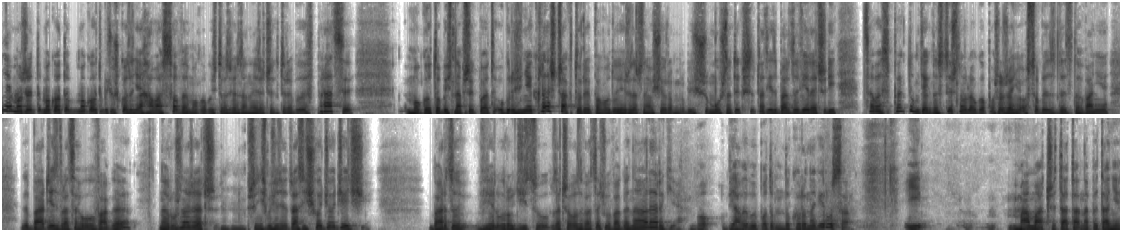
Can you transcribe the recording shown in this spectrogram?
nie, może mogło, to, mogło to być uszkodzenia hałasowe, mogło być to związane rzeczy, które były w pracy. Mogło to być na przykład ugryzienie kleszcza, który powoduje, że zaczynają się robić szumuszne. Tych sytuacji jest bardzo wiele, czyli całe spektrum diagnostyczne uległo poszerzeniu. Osoby zdecydowanie bardziej zwracały uwagę na różne rzeczy. Mhm. Przenieśmy się teraz, jeśli chodzi o dzieci bardzo wielu rodziców zaczęło zwracać uwagę na alergię, bo objawy były podobne do koronawirusa. I mama czy tata na pytanie,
